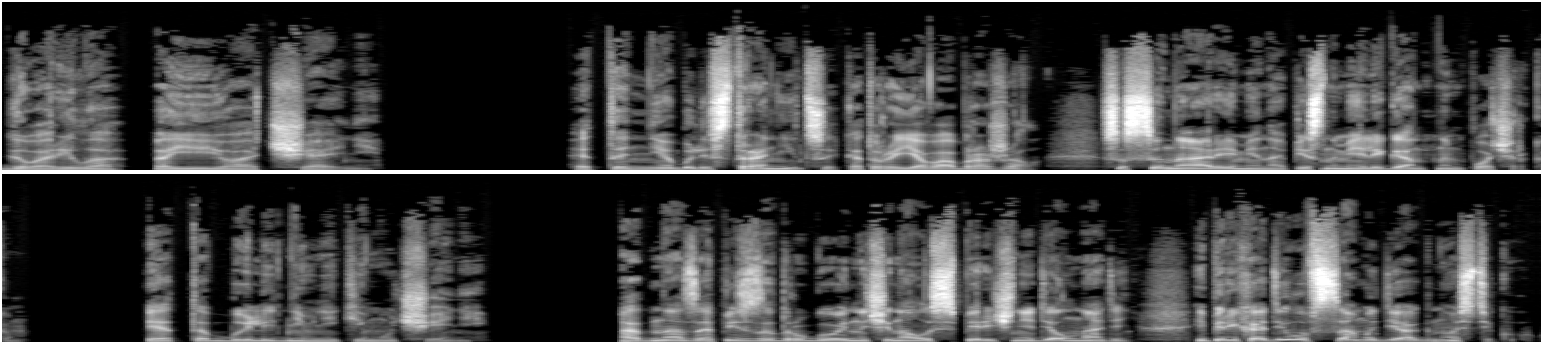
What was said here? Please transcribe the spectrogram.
говорило о ее отчаянии. Это не были страницы, которые я воображал, со сценариями, написанными элегантным почерком. Это были дневники мучений. Одна запись за другой начиналась с перечня дел на день и переходила в самодиагностику,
